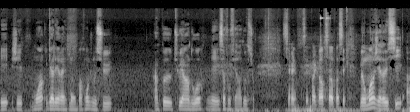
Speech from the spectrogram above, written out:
et j'ai moins galéré. Bon, par contre, je me suis un peu tué un doigt, mais ça faut faire attention. C'est rien, c'est pas grave, ça va passer. Mais au moins, j'ai réussi à,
